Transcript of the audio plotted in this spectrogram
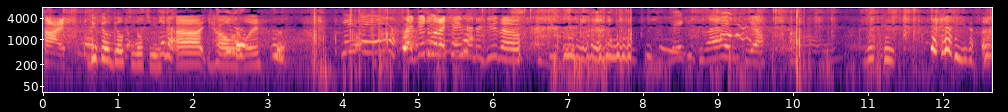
Hi. You feel guilty, don't you? Uh, probably. I did what I came here to do, though. Break his leg. Yeah.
